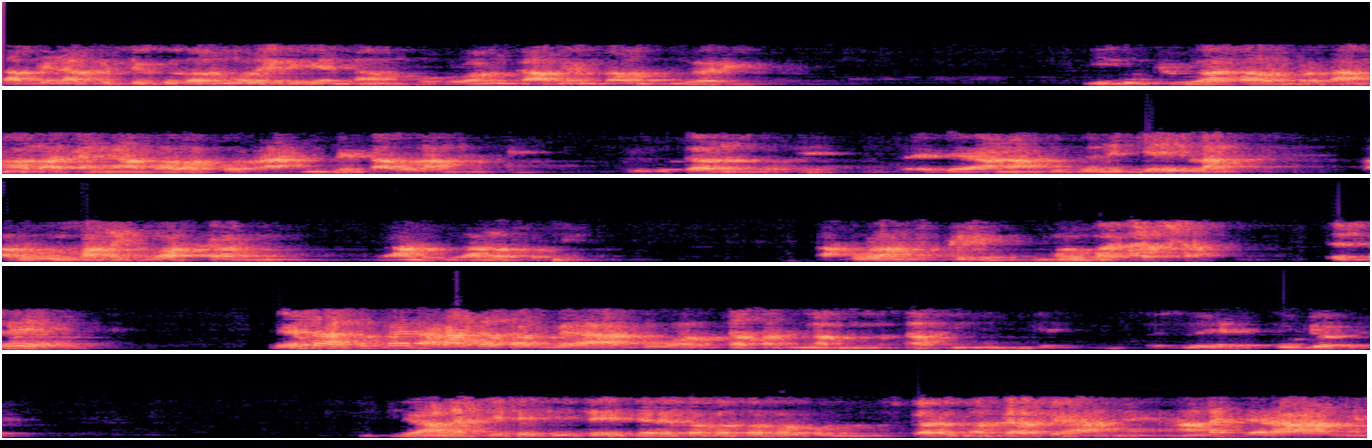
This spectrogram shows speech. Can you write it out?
Tapi Nabi Jokulon mulai rian nampuk. Kulon kawin tahun 2000. Itu dua tahun pertama tak akan ngapal Quran, beta ulang Itu karena seperti Jadi anak itu ini hilang, kalau urusan keluarga, harus seperti Aku ulang mau baca syah. Jadi, ya saya nak rasa tak aku dapat enam sapi, jadi duduk. Ya aneh tidak-tidak, dari toko-toko pun sekarang ada apa aneh. Aneh cara aneh.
